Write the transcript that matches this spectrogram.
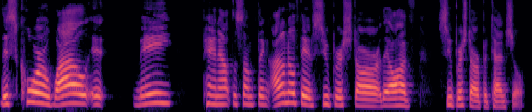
this core, while it may pan out to something, I don't know if they have superstar. They all have superstar potential.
